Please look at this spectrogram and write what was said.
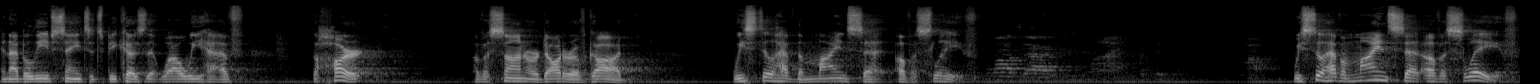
And I believe, saints, it's because that while we have the heart of a son or a daughter of God, we still have the mindset of a slave. We still have a mindset of a slave.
